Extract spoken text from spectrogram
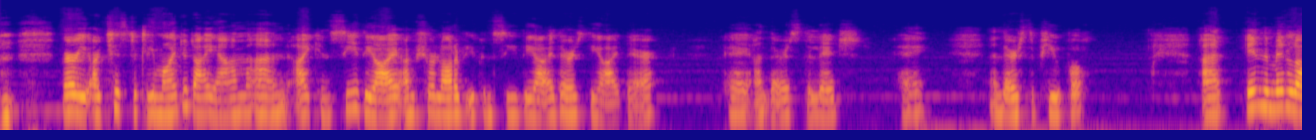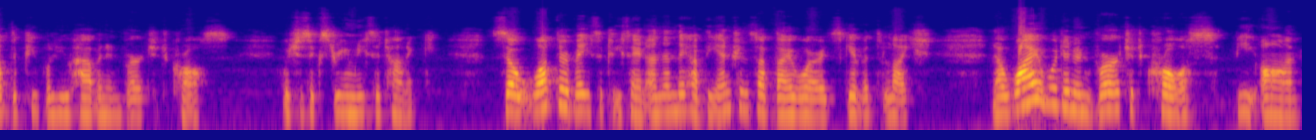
very artistically minded. I am, and I can see the eye. I'm sure a lot of you can see the eye. There's the eye there. Okay, and there's the lid. Okay, and there's the pupil. And in the middle of the pupil, you have an inverted cross, which is extremely satanic. So what they're basically saying, and then they have the entrance of thy words giveth light. Now, why would an inverted cross be on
